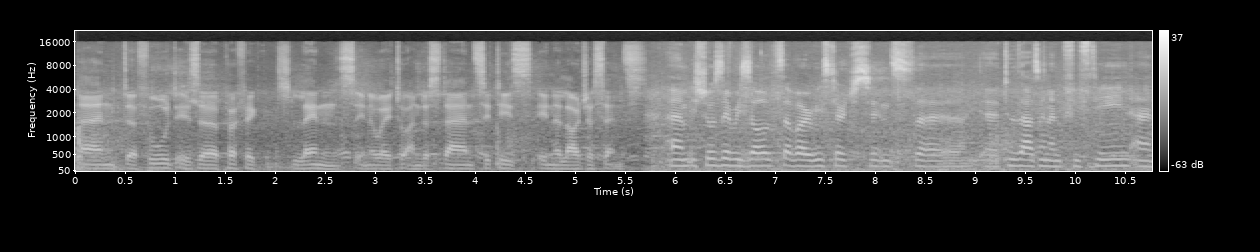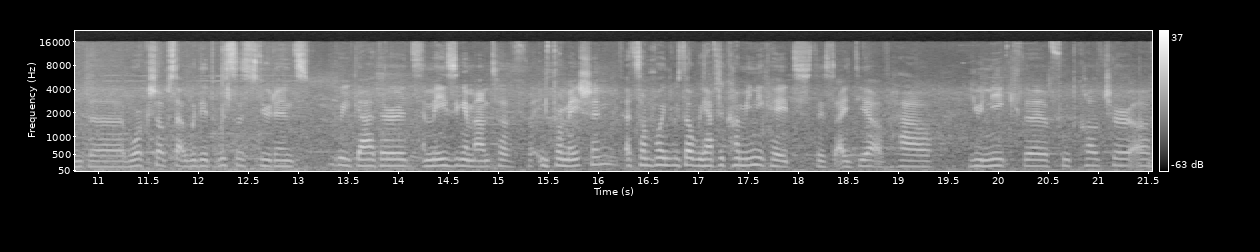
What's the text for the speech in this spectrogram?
And uh, food is a perfect lens in a way to understand cities in a larger sense. Um, it shows the results of our research since uh, uh 2015 and the workshops that we did with the students. We gathered amazing amounts of information. At some point, we thought we have to communicate this idea of how unique the food culture of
